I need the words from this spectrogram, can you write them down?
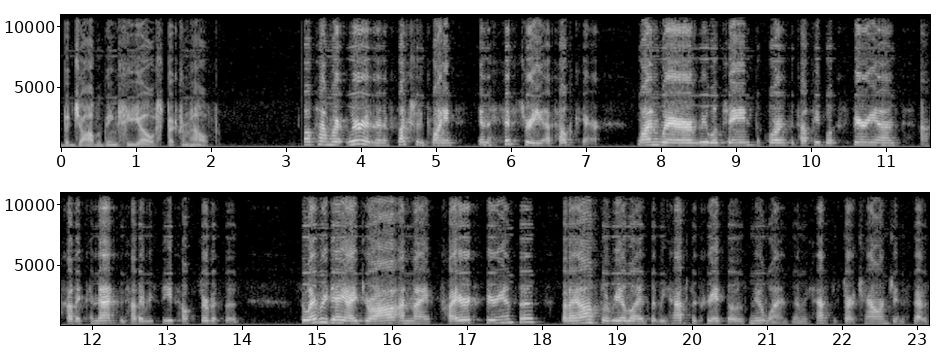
the job of being CEO of Spectrum Health? Well, Tom, we're, we're at an inflection point in the history of healthcare, one where we will change the course of how people experience, uh, how they connect, and how they receive health services. So every day I draw on my prior experiences, but I also realize that we have to create those new ones and we have to start challenging the status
